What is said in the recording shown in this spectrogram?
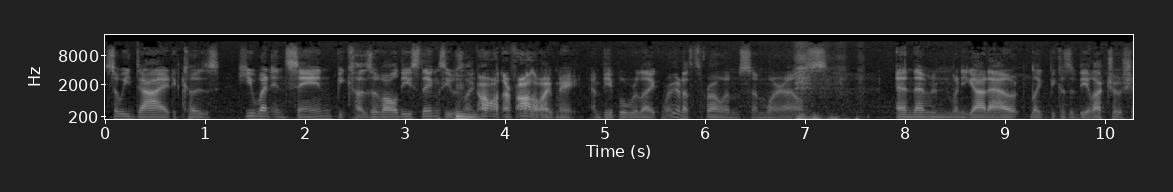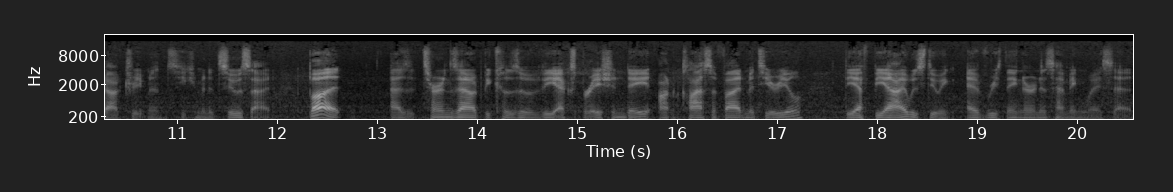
So he died because he went insane because of all these things. He was Mhm. like, "Oh, they're following me," and people were like, "We're gonna throw him somewhere else." and then when he got out, like because of the electroshock treatments, he committed suicide. But as it turns out, because of the expiration date on classified material, the FBI was doing everything Ernest Hemingway said.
